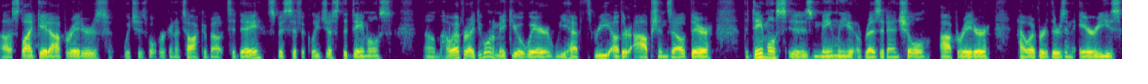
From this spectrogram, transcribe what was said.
uh, slide gate operators, which is what we're going to talk about today, specifically just the Deimos. Um, however, I do want to make you aware we have three other options out there. The Deimos is mainly a residential operator. However, there's an Ares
